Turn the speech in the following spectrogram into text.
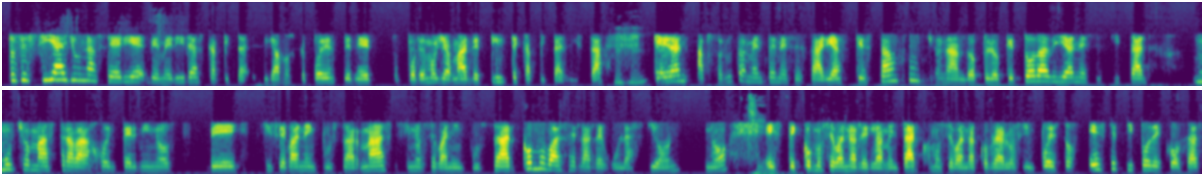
Entonces, sí hay una serie de medidas, capital, digamos, que pueden tener, podemos llamar de tinte capitalista, que eran absolutamente necesarias, que están funcionando, pero que todavía necesitan mucho más trabajo en términos de si se van a impulsar más, si no se van a impulsar, cómo va a ser la regulación, ¿no? Este, cómo se van a reglamentar, cómo se van a cobrar los impuestos, este tipo de cosas.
